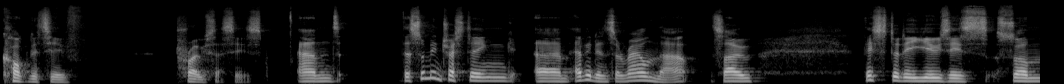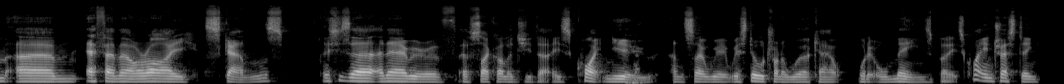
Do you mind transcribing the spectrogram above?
cognitive processes. And there's some interesting um, evidence around that. So this study uses some um, fMRI scans. This is a, an area of, of psychology that is quite new, and so we're, we're still trying to work out what it all means. But it's quite interesting.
